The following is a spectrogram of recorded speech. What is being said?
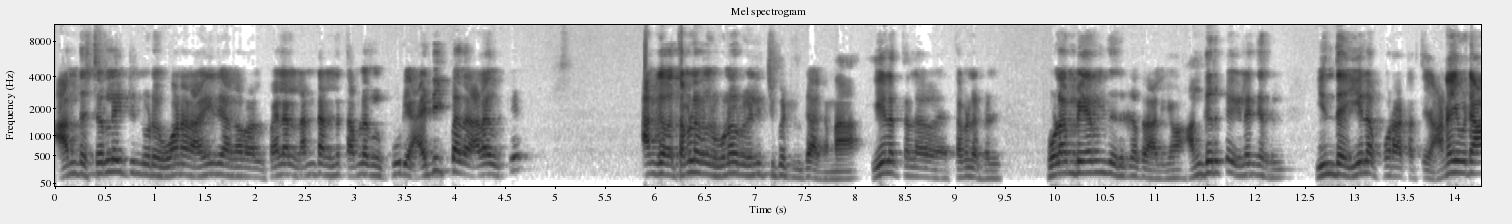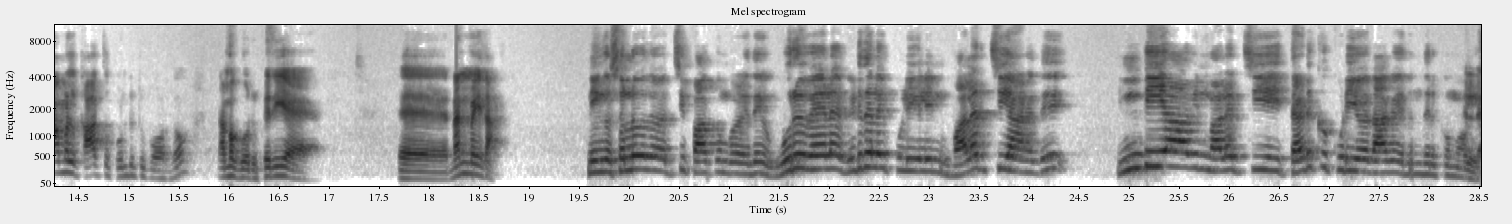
அந்த ஸ்டெர்லைட்டினுடைய ஓனர் அனிதி அகர்வால் பல லண்டனில் தமிழர்கள் கூடி அடிப்பத அளவுக்கு அங்கே தமிழர்கள் உணர்வு எழுச்சி பெற்றிருக்காங்கன்னா ஈழத்தில் தமிழர்கள் புலம்பெயர்ந்து இருக்கிறதுனாலையும் அங்கே இருக்க இளைஞர்கள் இந்த ஈழ போராட்டத்தை அணைவிடாமல் காத்து கொண்டுட்டு போறதும் நமக்கு ஒரு பெரிய நன்மை தான் நீங்க சொல்லுவதை வச்சு பார்க்கும் பொழுது ஒருவேளை விடுதலை புலிகளின் வளர்ச்சியானது இந்தியாவின் வளர்ச்சியை தடுக்கக்கூடியதாக இருந்திருக்குமோ? இல்ல.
